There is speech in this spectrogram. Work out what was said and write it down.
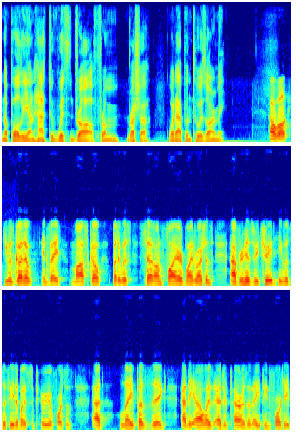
Napoleon had to withdraw from Russia. What happened to his army? Oh, well, he was going to invade Moscow, but it was set on fire by the Russians. After his retreat, he was defeated by superior forces at Leipzig, and the Allies entered Paris in 1814.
